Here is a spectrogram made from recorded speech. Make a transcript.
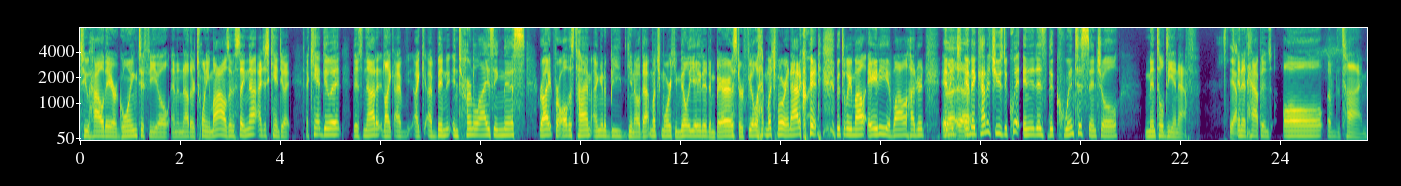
to how they are going to feel in another 20 miles and they say, no, I just can't do it. I can't do it. There's not a, like I've I, I've been internalizing this right for all this time. I'm going to be you know that much more humiliated, embarrassed, or feel that much more inadequate between mile 80 and mile 100, and yeah, they, yeah. and they kind of choose to quit. And it is the quintessential mental DNF. Yeah, and it happens all of the time.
